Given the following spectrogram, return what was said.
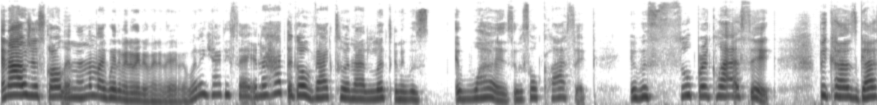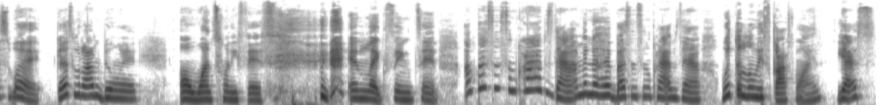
And I was just scrolling and I'm like, wait a minute, wait a minute, wait a minute. What did Yadi say? And I had to go back to it and I looked and it was, it was, it was so classic. It was super classic. Because guess what? Guess what I'm doing on 125th in Lexington. I'm busting some crabs down. I'm in the hood busting some crabs down with the Louis scarf on. Yes.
